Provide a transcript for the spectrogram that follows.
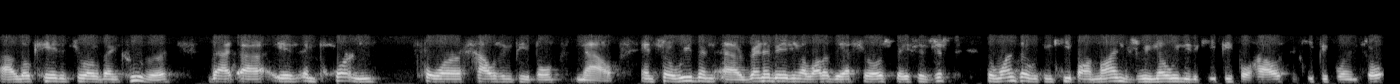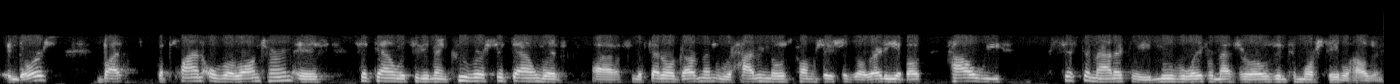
uh, located throughout Vancouver that uh, is important for housing people now. And so we've been uh, renovating a lot of the SRO spaces, just the ones that we can keep online because we know we need to keep people housed and keep people in, indoors. But the plan over the long term is sit down with City of Vancouver, sit down with uh, the federal government. We're having those conversations already about how we systematically move away from SROs into more stable housing.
